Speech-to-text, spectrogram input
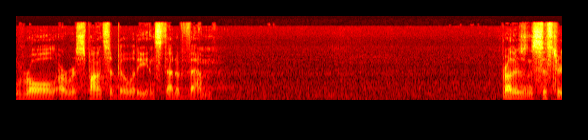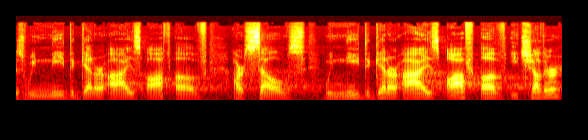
role, or responsibility instead of them? Brothers and sisters, we need to get our eyes off of ourselves. We need to get our eyes off of each other.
